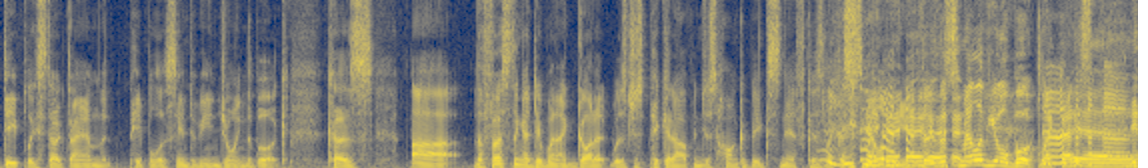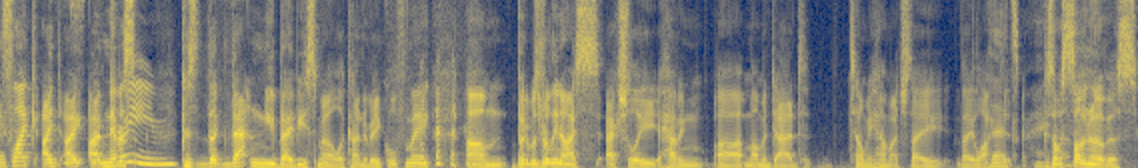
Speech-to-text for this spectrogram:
deeply stoked I am that people seem to be enjoying the book because uh, the first thing I did when I got it was just pick it up and just honk a big sniff because like the smell of the, the smell of your book like that is it's like I, I I've never because like that and new baby smell are kind of equal for me. um, but it was really nice actually having uh, mum and dad tell me how much they they liked That's it. because I was so nervous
